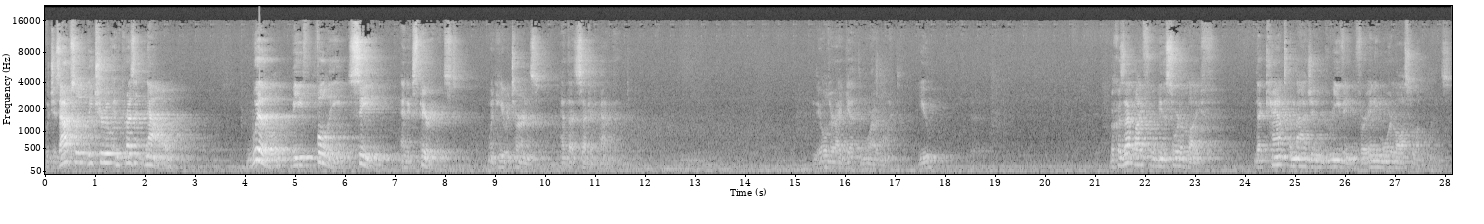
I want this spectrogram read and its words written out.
which is absolutely true and present now, will be fully seen and experienced when he returns at that second advent. And the older I get, the more I want it. You? Because that life will be the sort of life that can't imagine grieving for any more lost loved ones.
